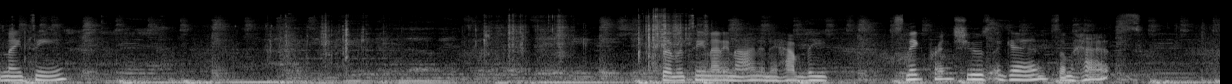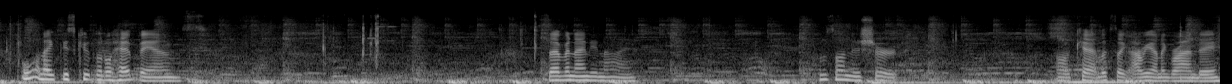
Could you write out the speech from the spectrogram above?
19. Seventeen ninety nine, and they have the snake print shoes again. Some hats. Oh, I like these cute little headbands. Seven ninety nine. Who's on this shirt? Oh, cat looks like Ariana Grande,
